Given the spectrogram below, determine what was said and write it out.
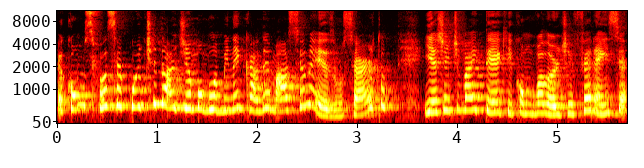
é como se fosse a quantidade de hemoglobina em cada hemácia mesmo, certo? E a gente vai ter aqui como valor de referência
